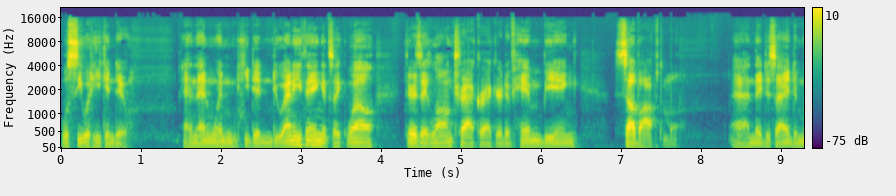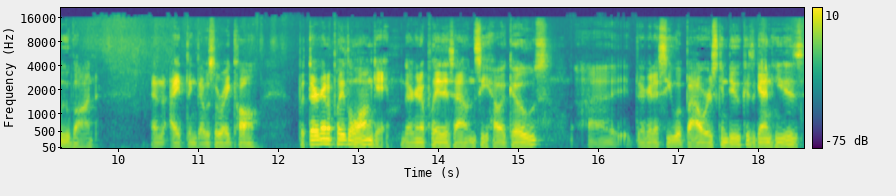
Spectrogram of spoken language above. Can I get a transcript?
we'll see what he can do. And then when he didn't do anything, it's like, well, there's a long track record of him being suboptimal, and they decided to move on. And I think that was the right call. But they're going to play the long game. They're going to play this out and see how it goes. Uh, they're going to see what Bauers can do because again, he is.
